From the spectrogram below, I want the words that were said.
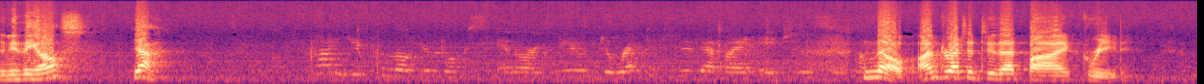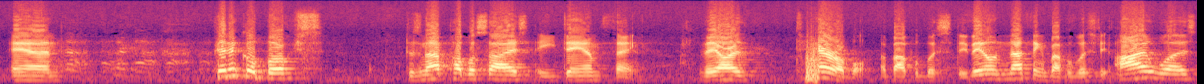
Anything else? Yeah. How do you promote your books, and are you directed to do that by an agent? or No, I'm directed to do that by greed. And Pinnacle Books does not publicize a damn thing. They are terrible about publicity. They know nothing about publicity. I was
